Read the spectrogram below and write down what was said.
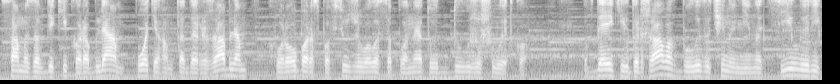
саме завдяки кораблям, потягам та дирижаблям, хвороба розповсюджувалася планетою дуже швидко. В деяких державах були зачинені на цілий рік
